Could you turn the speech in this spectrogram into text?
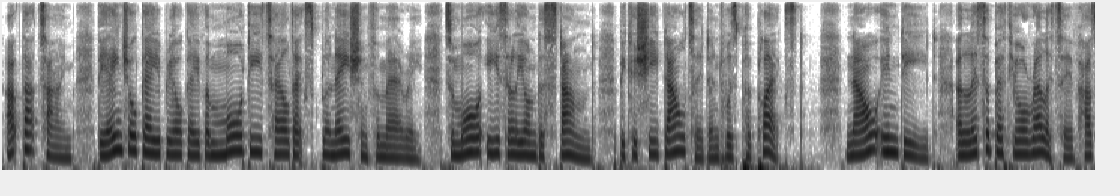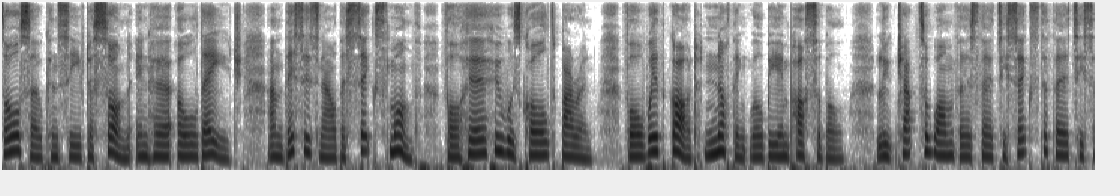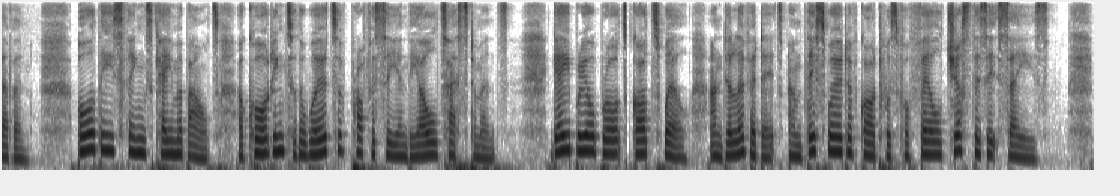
At that time, the angel Gabriel gave a more detailed explanation for Mary to more easily understand because she doubted and was perplexed. Now, indeed, Elizabeth, your relative, has also conceived a son in her old age, and this is now the sixth month for her who was called barren. For with God nothing will be impossible. Luke chapter 1, verse 36 to 37. All these things came about according to the words of prophecy in the Old Testament. Gabriel brought God's will and delivered it, and this word of God was fulfilled just as it says.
